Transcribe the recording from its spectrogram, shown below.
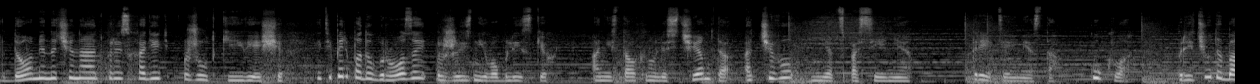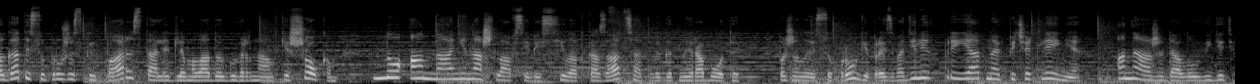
В доме начинают происходить жуткие вещи, и теперь под угрозой жизнь его близких. Они столкнулись с чем-то, от чего нет спасения. Третье место. Кукла. Причуды богатой супружеской пары стали для молодой гувернантки шоком, но она не нашла в себе сил отказаться от выгодной работы – Пожилые супруги производили приятное впечатление. Она ожидала увидеть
